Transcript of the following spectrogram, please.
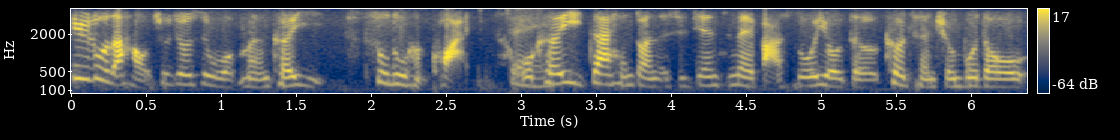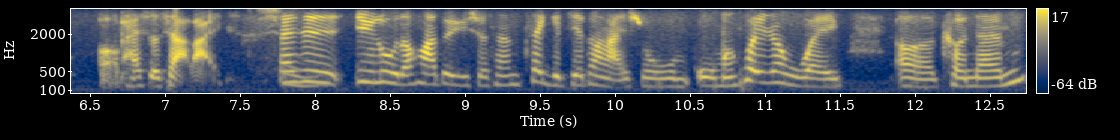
预录的好处就是我们可以速度很快，我可以在很短的时间之内把所有的课程全部都呃拍摄下来。但是预录的话，对于学生这个阶段来说，我我们会认为呃可能。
